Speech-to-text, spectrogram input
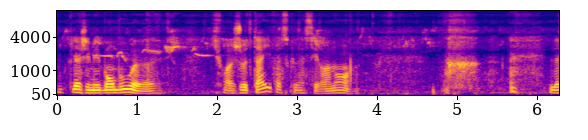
Donc là j'ai mes bambous euh, qu'il je taille parce que là c'est vraiment... là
